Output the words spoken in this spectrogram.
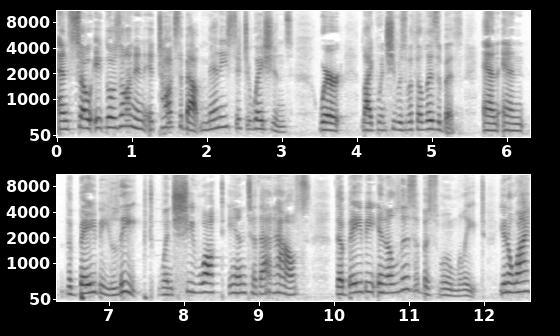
And so it goes on and it talks about many situations where, like when she was with Elizabeth and, and the baby leaped when she walked into that house, the baby in Elizabeth's womb leaped. You know why?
